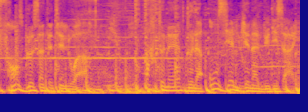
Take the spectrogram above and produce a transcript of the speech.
France Bleu Saint-Étienne-Loire, partenaire de la 11e Biennale du Design.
